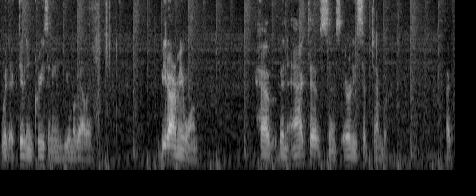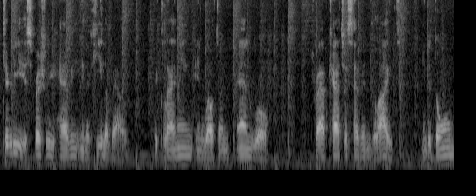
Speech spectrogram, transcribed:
with activity increasing in Yuma Valley. Beet armyworm have been active since early September. Activity especially heavy in the Gila Valley, declining in Welton and Roll. Trap catches have been light in the Dome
